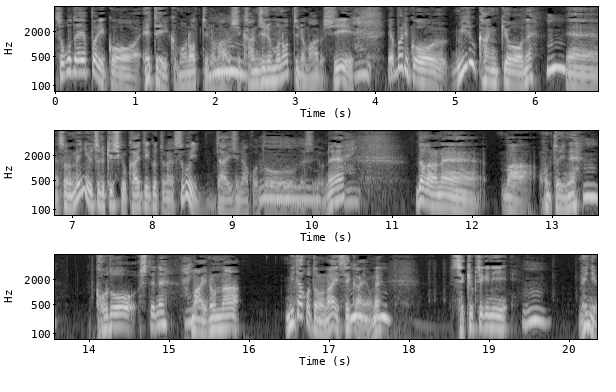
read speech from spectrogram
そこでやっぱりこう、得ていくものっていうのもあるし、感じるものっていうのもあるし、はい、やっぱりこう、見る環境をね、えー、その目に映る景色を変えていくっていうのはすごい大事なことですよね。はい、だからね、まあ、本当にね、行動してね、はい、まあいろんな見たことのない世界をね、うんうん、積極的に目に映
